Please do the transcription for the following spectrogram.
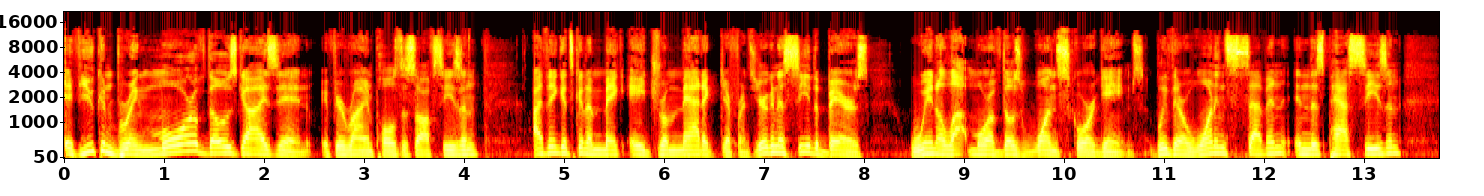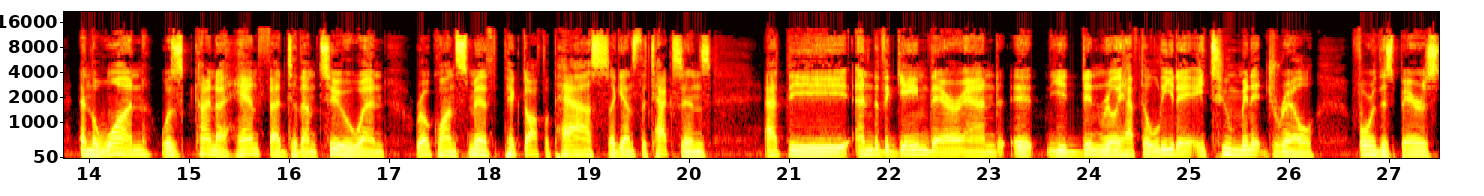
if you can bring more of those guys in, if you're Ryan Poles this offseason, I think it's going to make a dramatic difference. You're going to see the Bears win a lot more of those one score games. I believe they were one in seven in this past season, and the one was kind of hand fed to them too when Roquan Smith picked off a pass against the Texans at the end of the game there, and it you didn't really have to lead a, a two minute drill for this Bears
